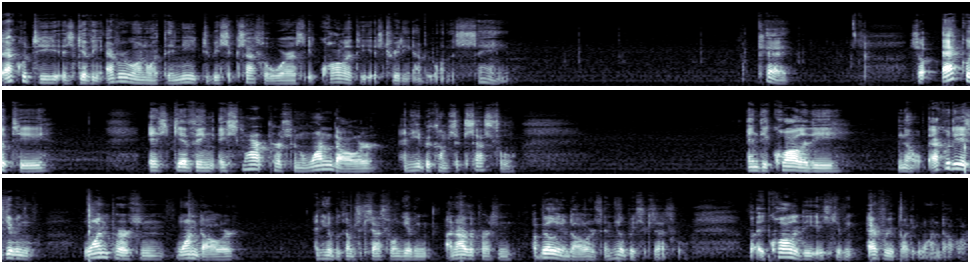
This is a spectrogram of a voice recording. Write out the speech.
Equity is giving everyone what they need to be successful, whereas equality is treating everyone the same. Okay. So equity is giving a smart person $1 and he becomes successful. And equality, no, equity is giving one person $1 and he'll become successful, and giving another person a billion dollars and he'll be successful. But equality is giving everybody $1.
